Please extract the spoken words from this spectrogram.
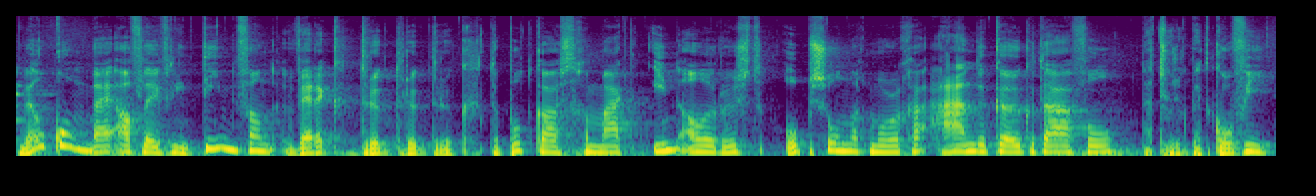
Welkom bij aflevering 10 van Werk Druk Druk Druk. De podcast gemaakt in alle rust op zondagmorgen aan de keukentafel. Natuurlijk met koffie,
